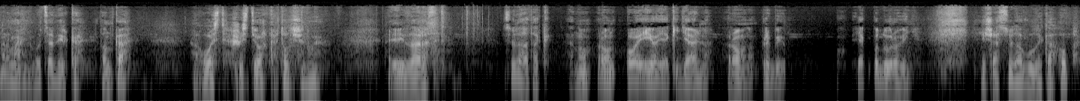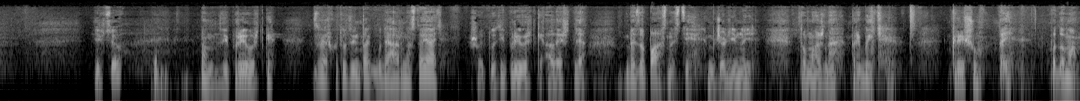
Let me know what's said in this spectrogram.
Нормально, бо ця дирка тонка, гвоздь шестерка толщиною. І зараз сюди так. Ну, ровно. Ой-ой, як ідеально. Ровно прибив. Як по дуровень. І зараз сюди вулика. Хоп. І все. Там дві привертки. Зверху тут він так буде гарно стояти, що тут і привертки, але ж для безопасності бджоліної, то можна прибити кришу та й по домам.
